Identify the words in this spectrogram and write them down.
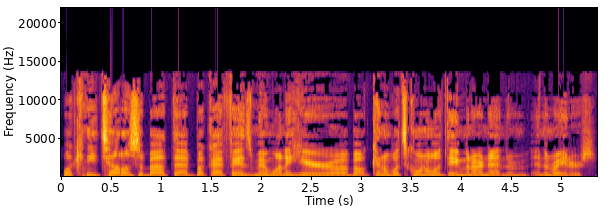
What can you tell us about that? Buckeye fans may want to hear uh, about kind of what's going on with Damon Arnette and the, and the Raiders.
